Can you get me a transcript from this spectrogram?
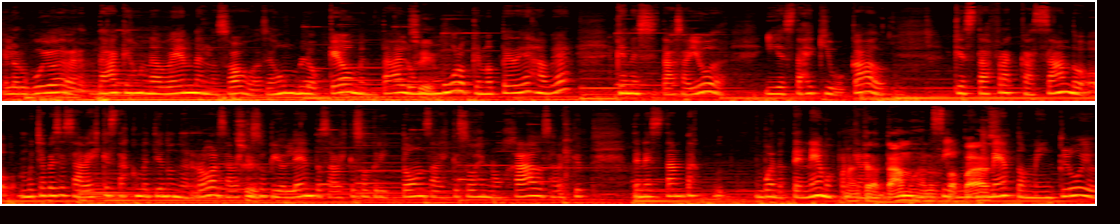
El orgullo de verdad que es una venda en los ojos, es un bloqueo mental, un muro que no te deja ver que necesitas ayuda y estás equivocado, que estás fracasando. Muchas veces sabes que estás cometiendo un error, sabes que sos violento, sabes que sos gritón, sabes que sos enojado, sabes que tenés tantas bueno, tenemos porque maltratamos a los papás. Me meto, me incluyo.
